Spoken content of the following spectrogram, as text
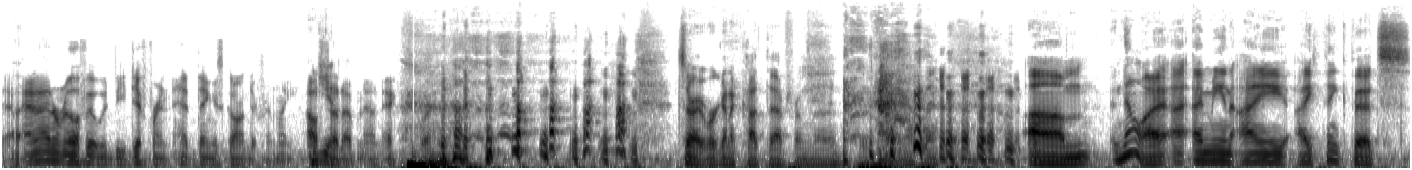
and I don't know if it would be different had things gone differently. I'll yeah. shut up now, Nick. it's all right. We're going to cut that from the, the thing. Um, no, I, I mean, I I think that's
